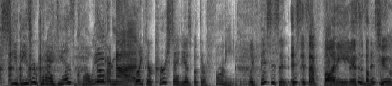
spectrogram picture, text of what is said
see, these are good ideas, Chloe. no, they're not. like they're cursed ideas, but they're funny. Like this isn't. This It's- it's isn't not funny, This it's is, this is-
